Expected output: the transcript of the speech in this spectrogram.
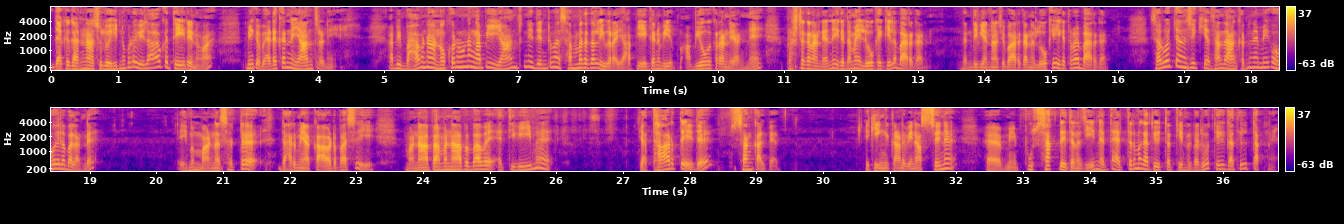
දැක ගන්න අසුලුව හින්නකොට වෙලාවක තේරෙනවා මේක වැඩ කරන යාන්ත්‍රණය අපි භාවනා නොකරන නම් අපි යාන්ත්‍රණය දෙන්නම සම්මත කරලා ඉවරයි. අපි ඒක ගැන අභියෝග කරන්න යන්නේ ප්‍රශ්න කරන්න යන්නේ ඒක තමයි ලෝකය කියලා බාර ගන්න. දැන් දෙවියන් වහන්සේ බාර ගන්න ලෝකය ඒක තමයි බාර ගන්න. ਸਰවඥාන්සේ කිය සඳහන් කරන මේක හොයලා බලන්න. එහෙම මනසට ධර්මයක් ආවට පස්සේ මනාපමනාප බව ඇතිවීම යථාර්ථයේද සංකල්පයක්ද එකින් එකට වෙනස් වෙන මේ පුස්සක් දෙතන තියෙන්නේ නැත්නම් ඇත්තටම ගතියුත්තක් තියෙන බැලුවොත් ඒක ගතියුත්තක් නෑ.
